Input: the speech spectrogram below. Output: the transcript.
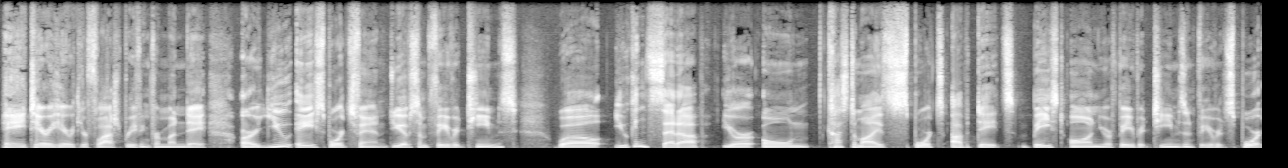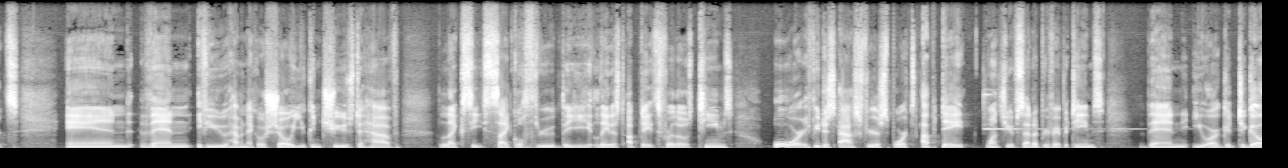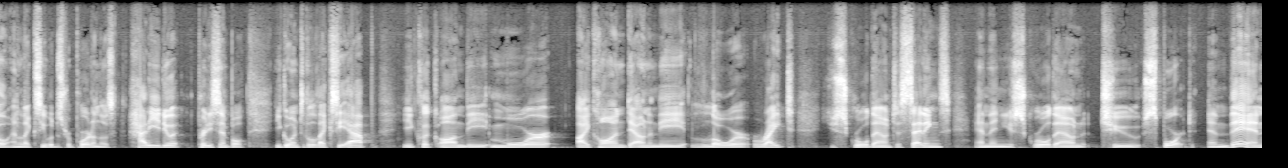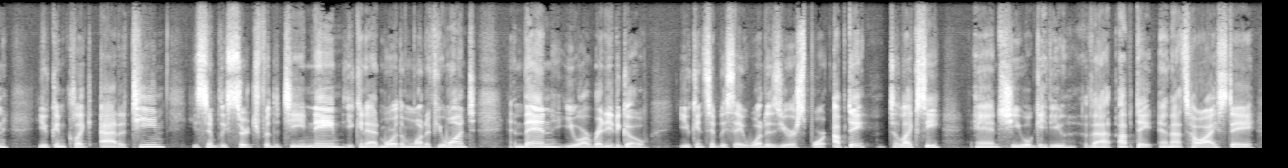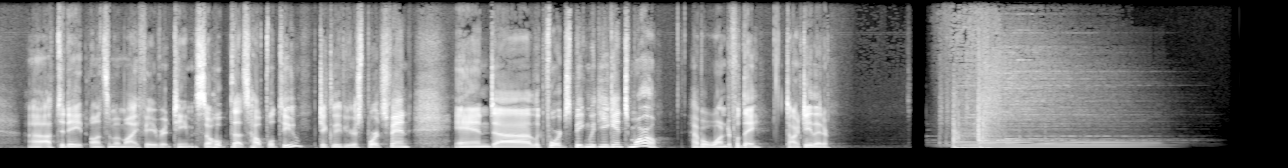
Hey, Terry here with your flash briefing for Monday. Are you a sports fan? Do you have some favorite teams? Well, you can set up your own customized sports updates based on your favorite teams and favorite sports. And then, if you have an Echo Show, you can choose to have Alexa cycle through the latest updates for those teams. Or if you just ask for your sports update once you've set up your favorite teams, then you are good to go. And Alexa will just report on those. How do you do it? Pretty simple. You go into the Alexa app, you click on the more icon down in the lower right. You scroll down to settings and then you scroll down to sport. And then you can click add a team. You simply search for the team name. You can add more than one if you want. And then you are ready to go. You can simply say, What is your sport update to Alexa? And she will give you that update. And that's how I stay. Uh, up to date on some of my favorite teams. So, hope that's helpful to you, particularly if you're a sports fan. And uh, look forward to speaking with you again tomorrow. Have a wonderful day. Talk to you later.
